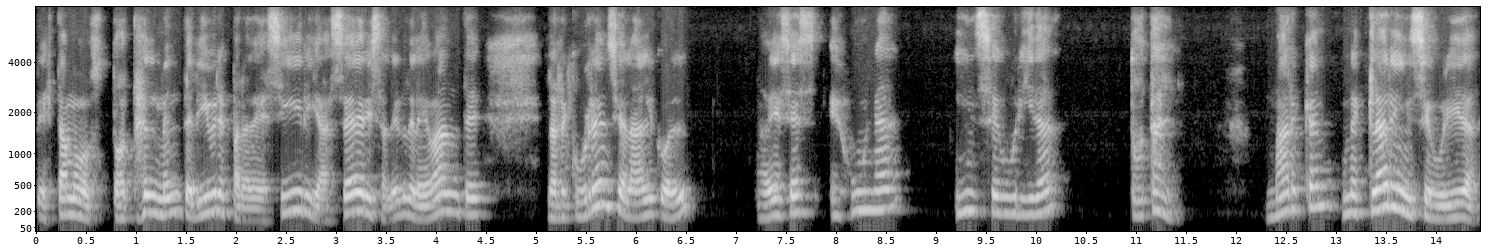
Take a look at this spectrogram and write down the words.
estamos totalmente libres para decir y hacer y salir de levante. La recurrencia al alcohol a veces es una inseguridad total. Marcan una clara inseguridad.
